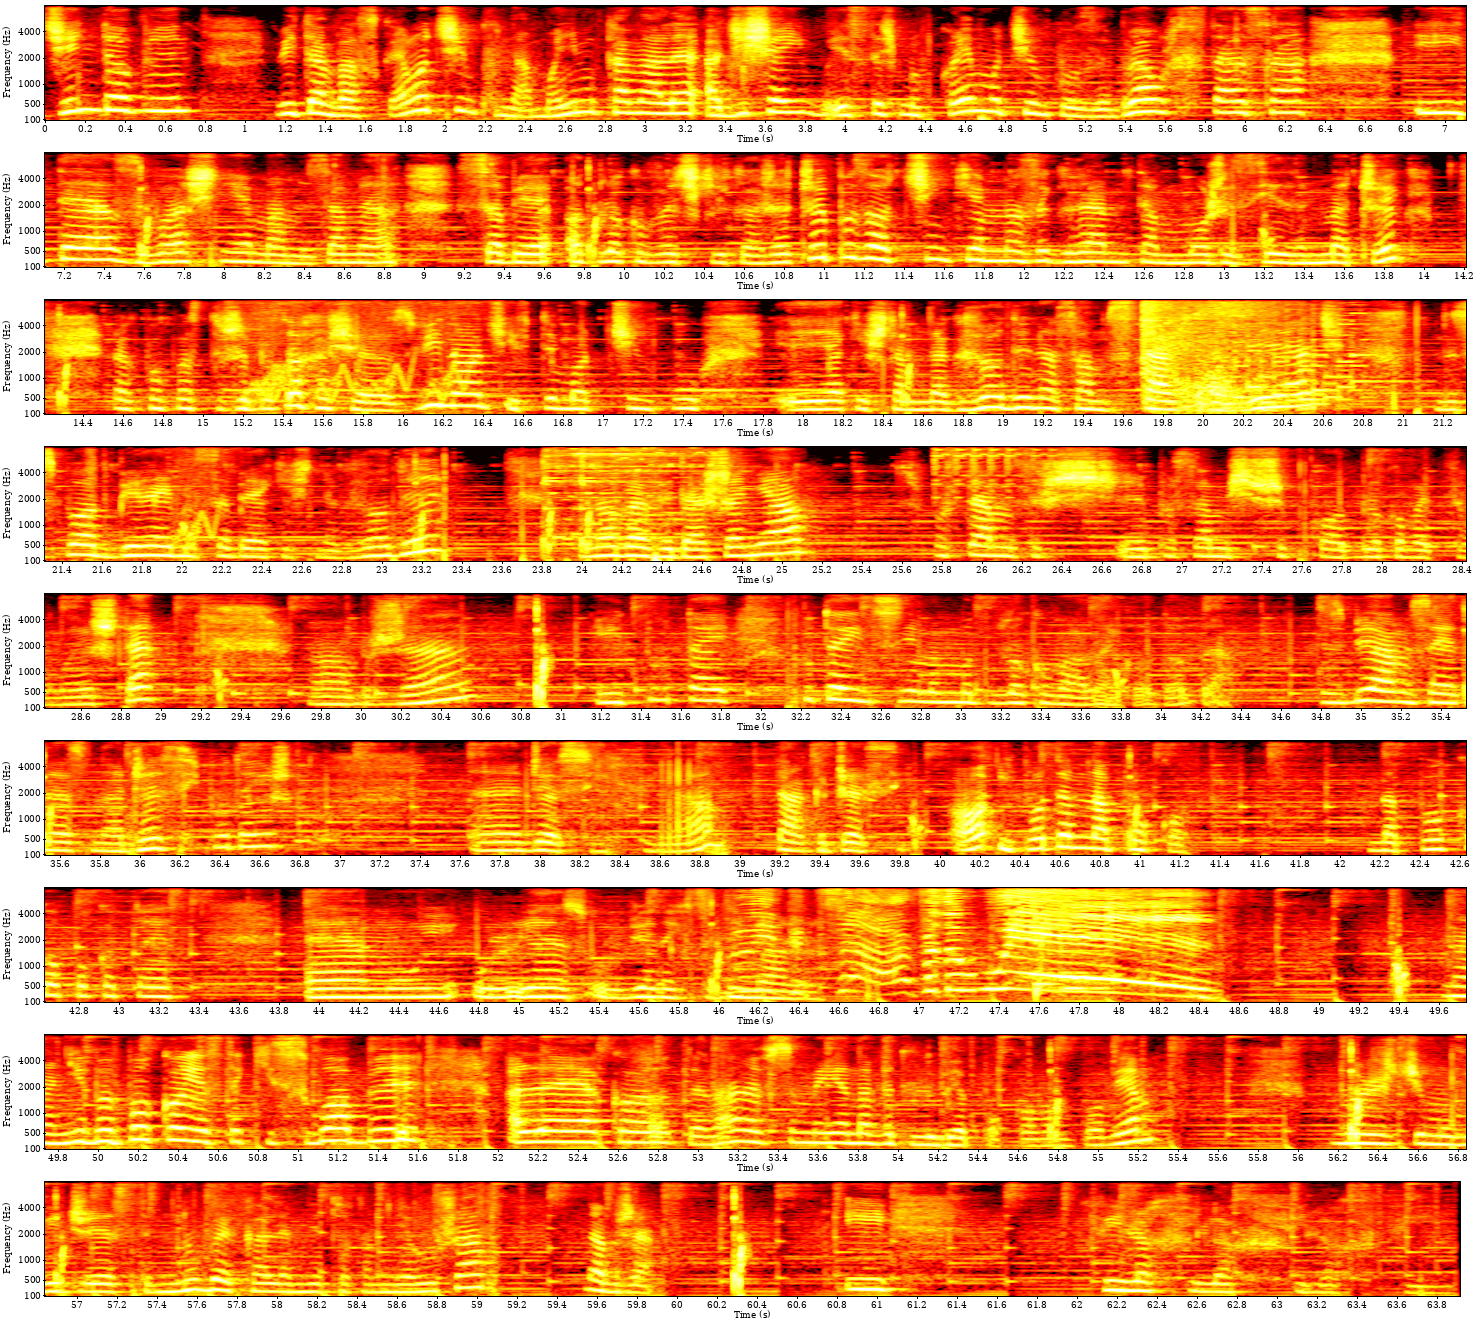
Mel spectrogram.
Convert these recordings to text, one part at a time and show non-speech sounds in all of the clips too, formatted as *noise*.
Dzień dobry, witam Was w kolejnym odcinku na moim kanale, a dzisiaj jesteśmy w kolejnym odcinku z Brawl Starsa i teraz właśnie mamy zamiar sobie odblokować kilka rzeczy. Poza odcinkiem zagrałem tam może z jeden meczyk, tak po prostu, żeby trochę się rozwinąć i w tym odcinku y, jakieś tam nagrody na sam start odbierać, więc poodbierajmy sobie jakieś nagrody, nowe wydarzenia. Postaramy, też, postaramy się szybko odblokować całą resztę. Dobrze. I tutaj, tutaj nic nie mam odblokowanego, dobra. Zbieramy sobie teraz na Jessie podejrzę. E, Jessie, chwila. Tak, Jessie. O, i potem na Poco. Na Poco, Poco to jest e, mój jeden z ulubionych zadymiarzy. No, niby Poco jest taki słaby, ale jako ten, ale w sumie ja nawet lubię Poco, wam powiem. Możecie mówić, że jestem nubek, ale mnie to tam nie rusza. Dobrze. I chwila, chwila, chwila, chwila.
